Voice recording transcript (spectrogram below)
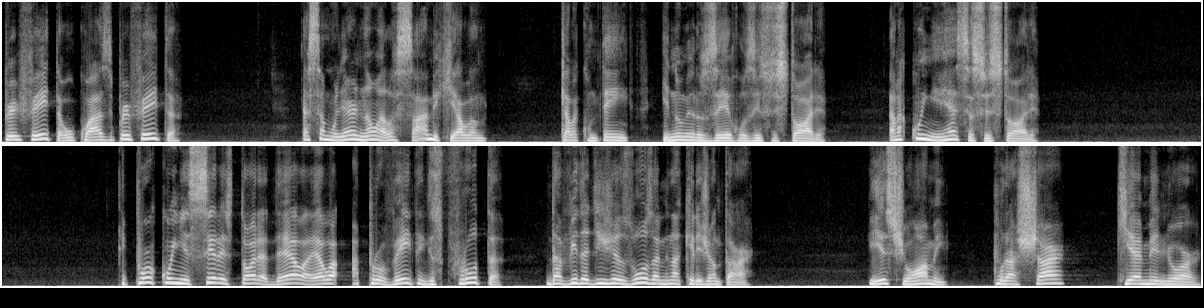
perfeita ou quase perfeita. Essa mulher não, ela sabe que ela, que ela contém inúmeros erros em sua história. Ela conhece a sua história. E por conhecer a história dela, ela aproveita e desfruta da vida de Jesus ali naquele jantar. E este homem, por achar que é melhor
